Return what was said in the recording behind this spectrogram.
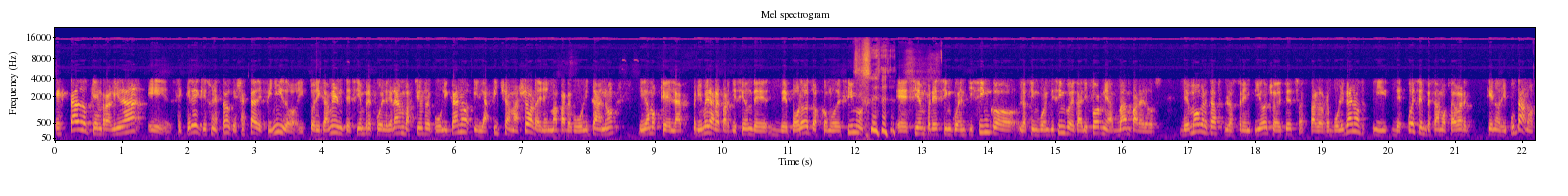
Estado que en realidad eh, se cree que es un estado que ya está definido históricamente, siempre fue el gran bastión republicano y la ficha mayor en el mapa republicano. Digamos que la primera repartición de, porotos, como decimos, eh, siempre es 55, los 55 de California van para los demócratas, los 38 de Texas para los republicanos y después empezamos a ver qué nos disputamos.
